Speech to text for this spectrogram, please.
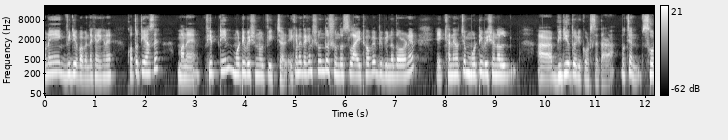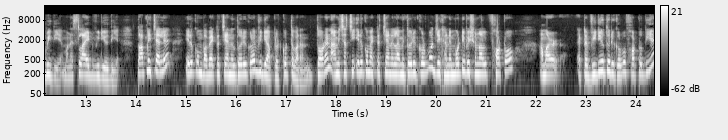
অনেক ভিডিও পাবেন। দেখেন এখানে কতটি আছে? মানে ফিফটিন মোটিভেশনাল পিকচার এখানে দেখেন সুন্দর সুন্দর স্লাইড হবে বিভিন্ন ধরনের। এখানে হচ্ছে মোটিভেশনাল ভিডিও তৈরি করছে তারা, বুঝছেন? ছবি দিয়ে মানে স্লাইড ভিডিও দিয়ে। তো আপনি চাইলে এরকমভাবে একটা চ্যানেল তৈরি করে ভিডিও আপলোড করতে পারেন। ধরেন আমি চাচ্ছি এরকম একটা চ্যানেল আমি তৈরি করব, যেখানে মোটিভেশনাল ফটো আমার একটা ভিডিও তৈরি করব ফটো দিয়ে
